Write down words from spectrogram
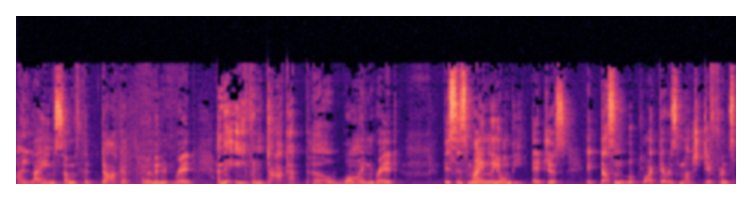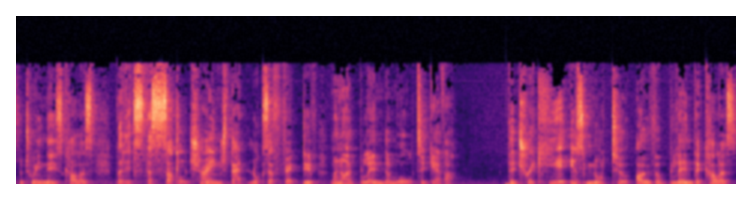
I lay in some of the darker permanent red and the even darker pearl wine red. This is mainly on the edges. It doesn't look like there is much difference between these colours, but it's the subtle change that looks effective when I blend them all together. The trick here is not to overblend the colours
